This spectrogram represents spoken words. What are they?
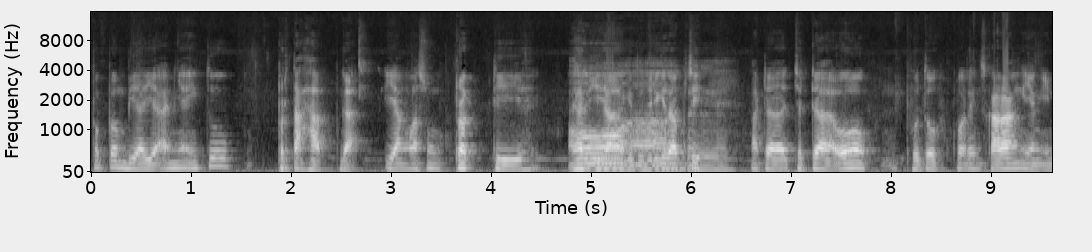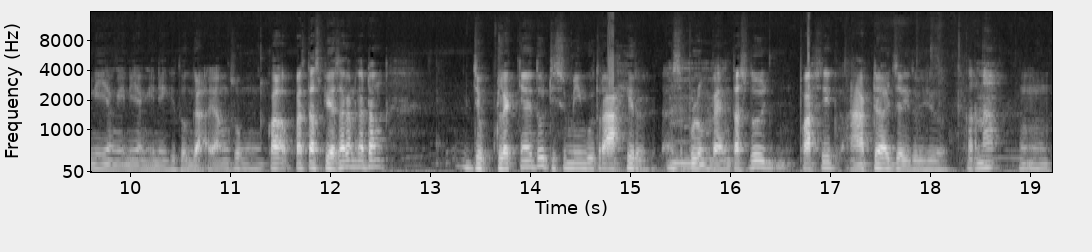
pe- pembiayaannya itu bertahap, nggak yang langsung brek di hari Oh, ya gitu. Jadi kita oke. mesti ada jeda. Oh butuh keluarin sekarang yang ini, yang ini, yang ini gitu. Nggak langsung. Kalau pentas biasa kan kadang jebleknya itu di seminggu terakhir eh, sebelum Hmm. pentas tuh pasti ada aja itu gitu. Karena Mm-mm.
